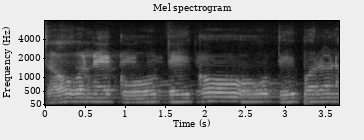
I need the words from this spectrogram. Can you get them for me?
સૌને કોટે કોટે પ્રણામ.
